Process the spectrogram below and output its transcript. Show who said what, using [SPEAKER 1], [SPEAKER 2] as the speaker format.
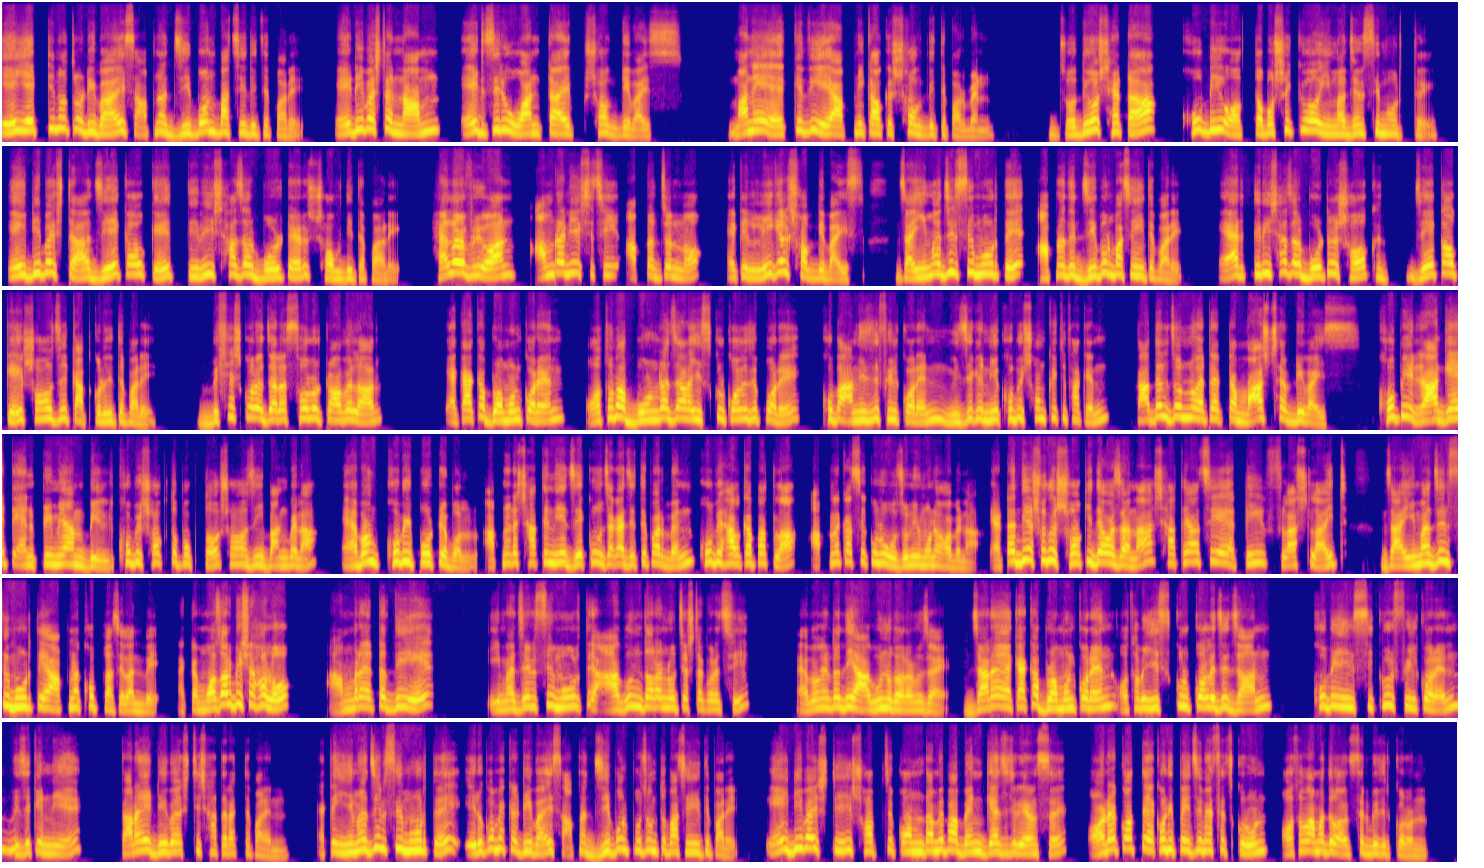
[SPEAKER 1] এই একটি মাত্র ডিভাইস আপনার জীবন বাঁচিয়ে দিতে পারে। এই ডিভাইসটার নাম eight zero one type shock device মানে একে দিয়ে আপনি কাউকে শক দিতে পারবেন। যদিও সেটা খুবই অত্যাবশ্যকীয় ইমার্জেন্সি মুহূর্তে। এই ডিভাইসটা যে কাউকে তিরিশ হাজার বোল্টের শক দিতে পারে। হ্যালো এভরিওয়ান আমরা নিয়ে এসেছি আপনার জন্য একটি লিগ্যাল শক ডিভাইস যা ইমার্জেন্সি মুহূর্তে আপনাদের জীবন বাঁচিয়ে নিতে পারে। এর তিরিশ হাজার ভোল্টের শখ যে কাউকে সহজে কাট করে দিতে পারে। বিশেষ করে যারা সোলো ট্রাভেলার একা একা ভ্রমণ করেন অথবা বোনরা যারা স্কুল কলেজে পড়ে, খুব আনইজি ফিল করেন, নিজেকে নিয়ে খুবই সংকৃতি থাকেন, তাদের জন্য এটা একটা মাস্ট হ্যাভ ডিভাইস খুবই রাগেট অ্যান্ড প্রিমিয়াম বিল্ড খুবই শক্তপোক্ত, সহজেই ভাঙবে না। এবং খুবই পোর্টেবল আপনারা সাথে নিয়ে যে কোনো জায়গায় যেতে পারবেন, খুবই হালকা পাতলা, আপনার কাছে কোনো ওজনই মনে হবে না। এটা দিয়ে শুধু শখই দেওয়া যায় না, সাথে আছে একটি ফ্ল্যাশ লাইট যা ইমার্জেন্সি মুহূর্তে আপনার খুব কাছে লাগবে। একটা মজার বিষয় হলো, আমরা এটা দিয়ে ইমার্জেন্সি মুহূর্তে আগুন ধরানোর চেষ্টা করেছি এবং এটা দিয়ে আগুনও ধরানো যায়। যারা একা একা ভ্রমণ করেন অথবা স্কুল কলেজে যান, খুবই ইনসিকিউর ফিল করেন নিজেকে নিয়ে, তারা এই ডিভাইসটি সাথে রাখতে পারেন। একটা ইমার্জেন্সি মুহূর্তে এরকম একটা ডিভাইস আপনার জীবন পর্যন্ত বাঁচিয়ে দিতে পারে। এই ডিভাইসটি সবচেয়ে কম দামে পাবেন গ্যাস রিয়ান্সে অর্ডার করতে এখনই পেজে মেসেজ করুন অথবা আমাদের ওয়েবসাইট ভিজিট করুন।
